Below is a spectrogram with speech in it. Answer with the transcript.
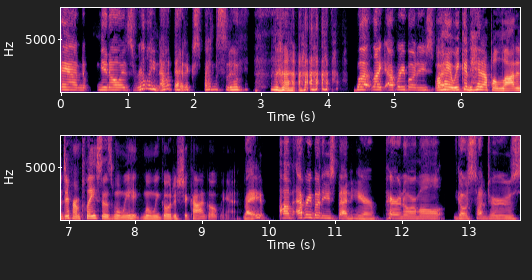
And you know, it's really not that expensive. But like everybody's hey, been- we could hit up a lot of different places when we when we go to Chicago, man. right? Um, everybody's been here. Paranormal, Ghost Hunters,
